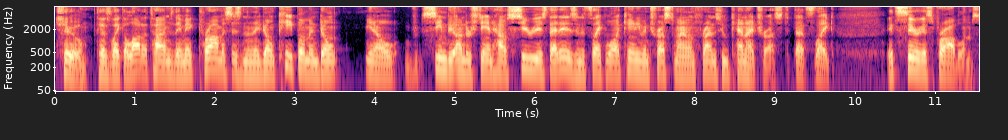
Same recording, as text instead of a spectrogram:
too because like a lot of times they make promises and then they don't keep them and don't you know seem to understand how serious that is. And it's like well i can't even trust my own friends. Who can i trust? That's like it's serious problems.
